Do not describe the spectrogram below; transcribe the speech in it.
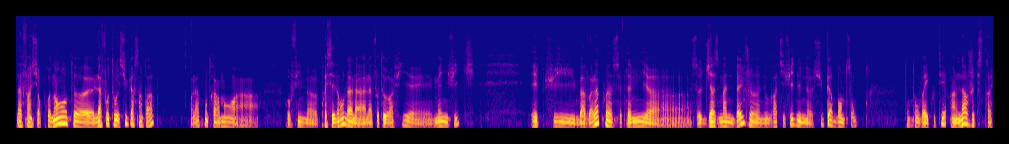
La fin est surprenante. euh, La photo est super sympa. Voilà, contrairement à- au film euh, précédent, la, photographie est magnifique. Et puis, bah voilà quoi, cet ami, euh, ce jazzman belge nous gratifie d'une superbe bande son dont on va écouter un large extrait.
